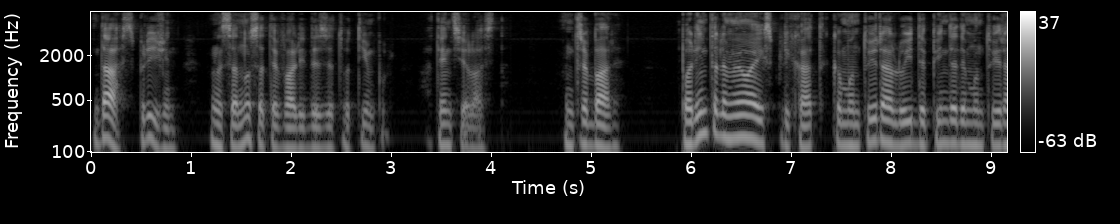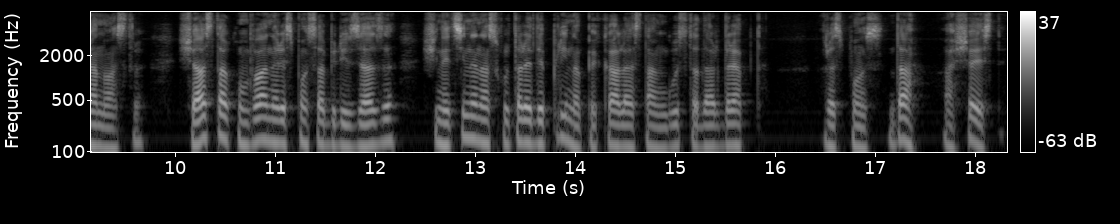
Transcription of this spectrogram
Da, sprijin, însă nu să te valideze tot timpul. Atenție la asta. Întrebare. Părintele meu a explicat că mântuirea lui depinde de mântuirea noastră și asta cumva ne responsabilizează și ne ține în ascultare de plină pe calea asta îngustă, dar dreaptă. Răspuns. Da, așa este.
